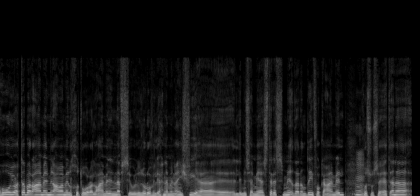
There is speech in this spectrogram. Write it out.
هو يعتبر عامل من عوامل الخطورة العامل النفسي والظروف اللي إحنا بنعيش فيها آه، اللي بنسميها stress بنقدر نضيفه كعامل خصوصيات. أنا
